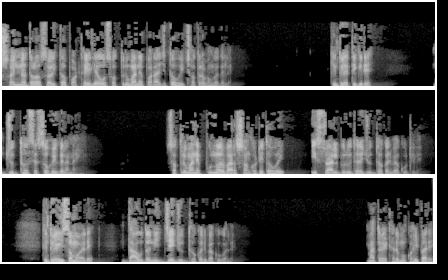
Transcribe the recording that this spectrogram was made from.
ସୈନ୍ୟ ଦଳ ସହିତ ପଠାଇଲେ ଓ ଶତ୍ରୁମାନେ ପରାଜିତ ହୋଇ ଛତ୍ରଭଙ୍ଗ ଦେଲେ। କିନ୍ତୁ ଏତିକିରେ ଯୁଦ୍ଧ ଶେଷ ହୋଇଗଲା ନାହିଁ। ଶତ୍ରୁମାନେ ପୁନର୍ବାର ସଂଘଟିତ ହୋଇ ଇସ୍ରାଏଲ୍ ବିରୁଦ୍ଧରେ ଯୁଦ୍ଧ କରିବାକୁ ଉଠିଲେ। କିନ୍ତୁ ଏହି ସମୟରେ ଦାଉଦ ନିଜେ ଯୁଦ୍ଧ କରିବାକୁ ଗଲେ। ମାତ୍ର ଏଠାରେ ମୁଁ କହିପାରେ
